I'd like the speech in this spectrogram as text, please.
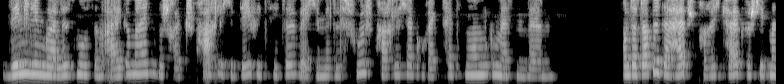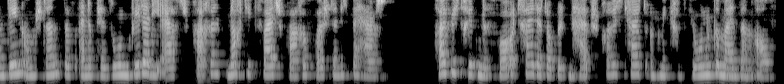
Semilingualismus im Allgemeinen beschreibt sprachliche Defizite, welche mittels schulsprachlicher Korrektheitsnormen gemessen werden unter doppelter Halbsprachigkeit versteht man den Umstand, dass eine Person weder die Erstsprache noch die Zweitsprache vollständig beherrscht. Häufig treten das Vorurteil der doppelten Halbsprachigkeit und Migration gemeinsam auf.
